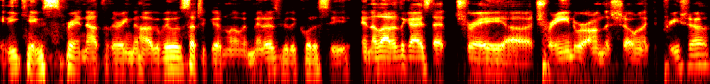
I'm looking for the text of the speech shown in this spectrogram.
And he came sprinting out to the ring to hug him. It was such a good moment, man. It was really cool to see. And a lot of the guys that Trey uh, trained were on the show in like the pre-show.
